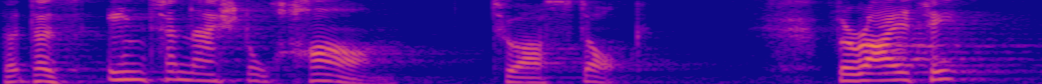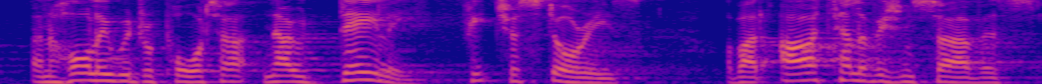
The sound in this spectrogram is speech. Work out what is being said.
that does international harm to our stock. Variety and Hollywood Reporter now daily feature stories about our television service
